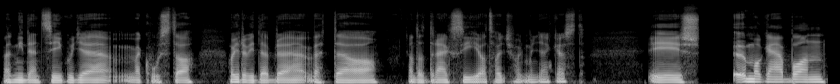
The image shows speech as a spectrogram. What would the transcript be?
mert minden cég ugye meghúzta, vagy rövidebbre vette a adatdrágszíjat, vagy hogy mondják ezt, és önmagában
